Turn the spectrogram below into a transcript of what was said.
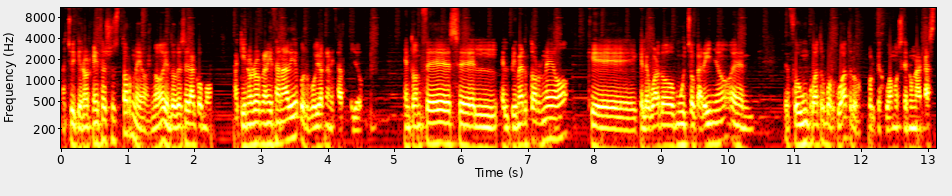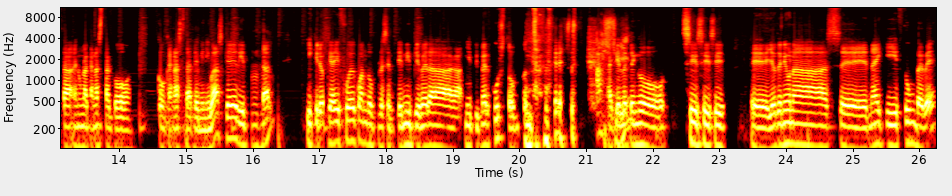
macho, ¿y quién organiza esos torneos? ¿no? Y entonces era como, aquí no lo organiza nadie, pues voy a organizarlo yo. Entonces, el, primer torneo que, le guardo mucho cariño fue un 4x4, porque jugamos en una, casta, en una canasta con, con canastas de minibásquet y tal. Y creo que ahí fue cuando presenté mi, primera, mi primer custom. Entonces, ¿Ah, aquí le tengo. Sí, sí, sí. Eh, yo tenía unas eh, Nike Zoom BB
